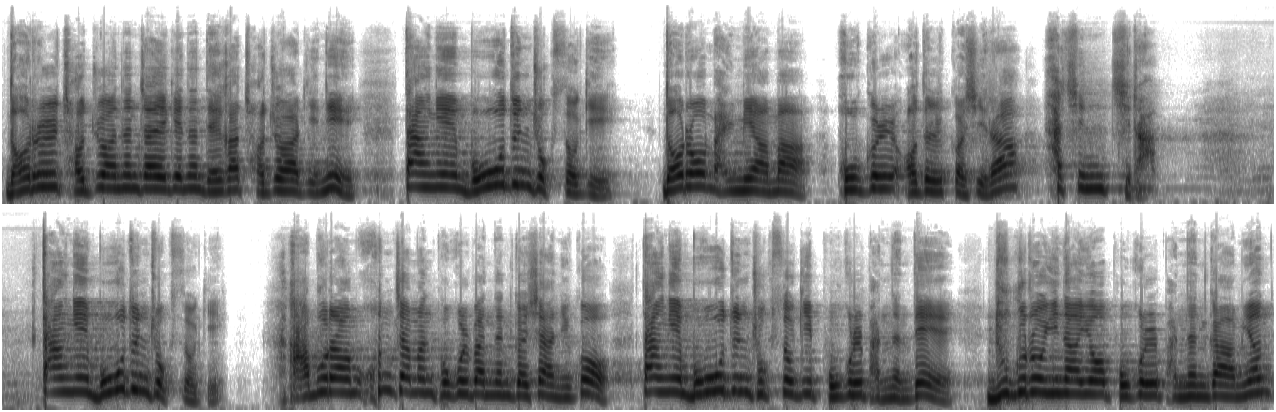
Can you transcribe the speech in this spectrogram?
너를 저주하는 자에게는 내가 저주하리니 땅의 모든 족속이 너로 말미암아 복을 얻을 것이라 하신지라. 땅의 모든 족속이 아브라함 혼자만 복을 받는 것이 아니고 땅의 모든 족속이 복을 받는데 누구로 인하여 복을 받는가 하면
